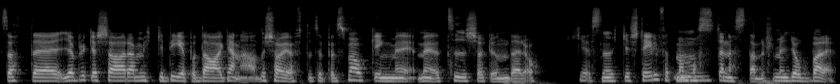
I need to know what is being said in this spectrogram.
Så att eh, jag brukar köra mycket det på dagarna. Då kör jag efter typ en smoking med, med t-shirt under och sneakers till. För att man måste nästan, eftersom jag jobbar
